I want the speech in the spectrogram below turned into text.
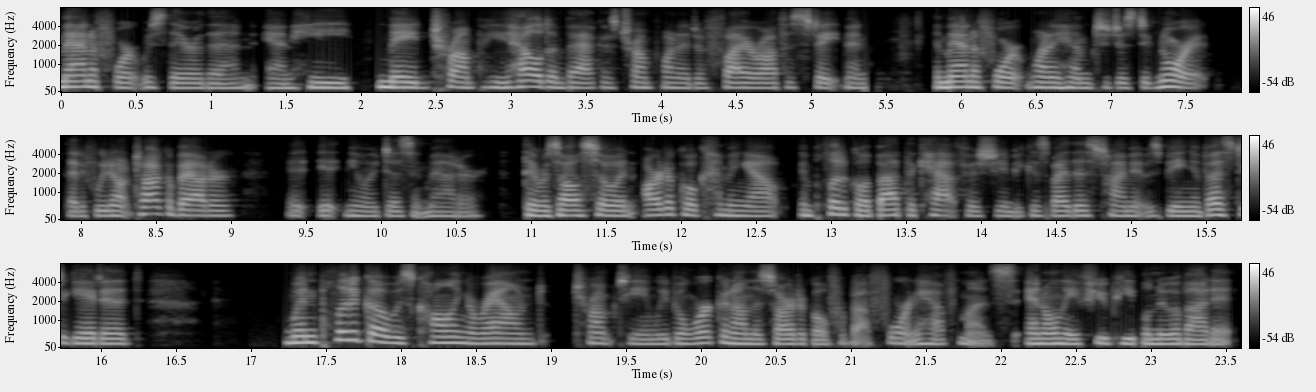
Manafort was there then, and he made Trump, he held him back as Trump wanted to fire off a statement and Manafort wanted him to just ignore it, that if we don't talk about her, it, it, you know, it doesn't matter. There was also an article coming out in Politico about the catfishing because by this time it was being investigated. When Politico was calling around Trump team, we've been working on this article for about four and a half months, and only a few people knew about it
